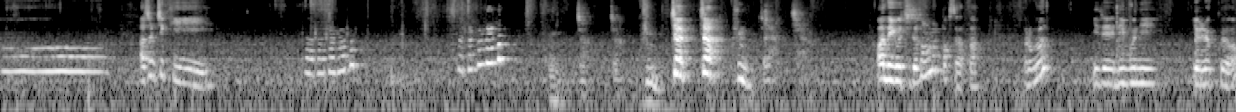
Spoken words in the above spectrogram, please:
어, 아 솔직히. 따라라라라, 따라라라라, 짝짝 짝짝 짝짝. 아 근데 이거 진짜 선물 박스 같다. 여러분 이제 리본이 열렸고요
